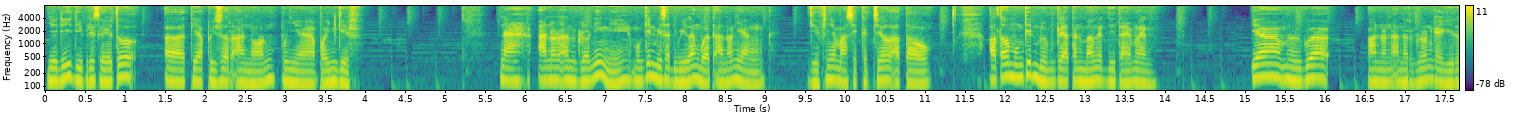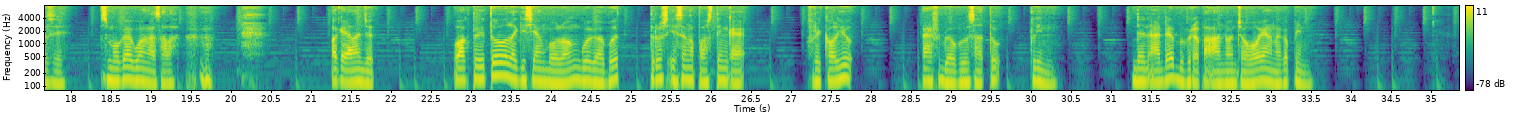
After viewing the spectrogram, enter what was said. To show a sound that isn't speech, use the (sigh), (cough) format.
jadi di Prisga itu uh, tiap user anon punya point gift. Nah, Anon Underground ini mungkin bisa dibilang buat Anon yang giftnya masih kecil atau atau mungkin belum kelihatan banget di timeline. Ya, menurut gue Anon Underground kayak gitu sih. Semoga gue nggak salah. (laughs) Oke, lanjut. Waktu itu lagi siang bolong, gue gabut, terus iseng ngeposting kayak free call yuk, F21 clean. Dan ada beberapa anon cowok yang nangkepin.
